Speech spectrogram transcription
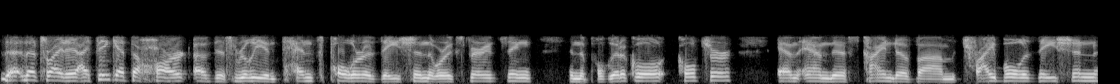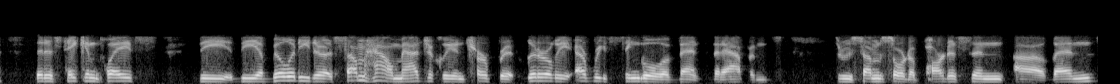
That, that's right. I think at the heart of this really intense polarization that we're experiencing in the political culture and, and this kind of um, tribalization that has taken place, the, the ability to somehow magically interpret literally every single event that happens through some sort of partisan uh, lens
